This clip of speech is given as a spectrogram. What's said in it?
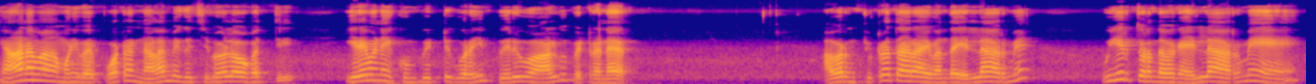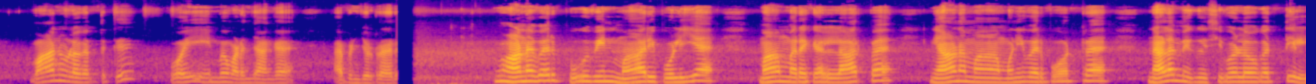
ஞானமா முனிவர் போன்ற நலமிகு சிவலோகத்தில் இறைவனை கும்பிட்டு குறையும் பெருவாழ்வு பெற்றனர். அவர் சுற்றத்தாராய் வந்த எல்லாருமே உயிர் துறந்தவங்க எல்லாருமே வானுலகத்துக்கு போய் இன்பம் அடைஞ்சாங்க அப்படின்னு சொல்கிறாரு வானவர் பூவின் மாறி பொழிய மாமரைகள் ஆர்ப்ப ஞானமா முனிவர் போற்ற நலமிகு சிவலோகத்தில்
